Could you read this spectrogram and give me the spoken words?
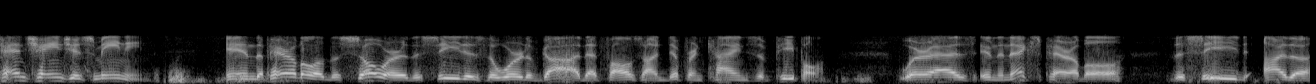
can change its meaning. In the parable of the sower, the seed is the word of God that falls on different kinds of people. Whereas in the next parable, the seed are the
